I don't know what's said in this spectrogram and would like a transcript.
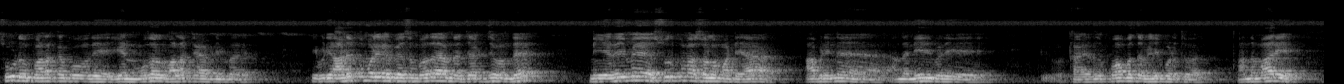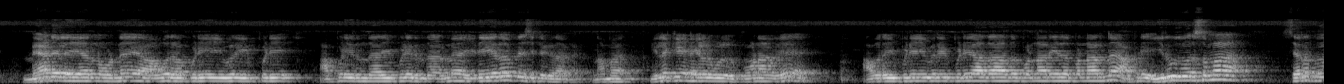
சூடு பறக்க போவது என் முதல் வழக்கு அப்படிம்பாரு. இப்படி அடுக்குமொழியில் பேசும்போது அந்த ஜட்ஜு வந்து நீ எதையுமே சுருக்கமாக சொல்ல மாட்டியா? அப்படின்னு அந்த நீதிபதி க இது கோபத்தை வெளிப்படுத்துவார். அந்த மாதிரி மேடையில் ஏறின உடனே அவர் அப்படி இவர் இப்படி அப்படி இருந்தார் இப்படி இருந்தாருன்னு இதையே தான் பேசிட்டு இருக்கிறாங்க. நம்ம இலக்கிய நிகழ்வுகள் போனாவே அவர் இப்படி இவர் இப்படி அதை அதை பண்ணார் இதை பண்ணார்னு அப்படி இருபது வருஷமாக சிறப்பு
